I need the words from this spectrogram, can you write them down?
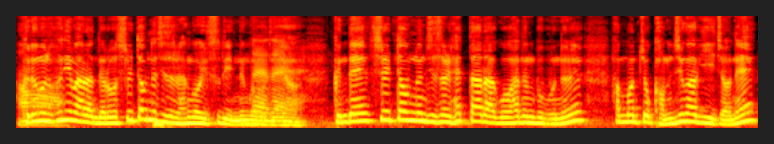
어. 그러면 흔히 말하는 대로 쓸데없는 짓을 한 거일 수도 있는 네네. 거거든요. 근데 쓸데없는 짓을 했다라고 하는 부분을 한번 좀 검증하기 이전에 투-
